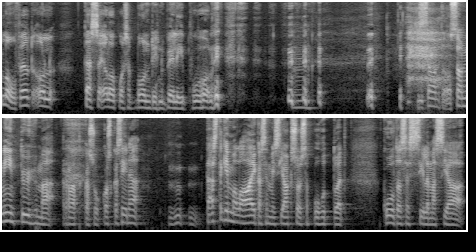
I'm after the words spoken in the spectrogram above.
Blofeld on tässä elokuvassa Bondin velipuoli. Mm. Se, on, se on niin tyhmä ratkaisu, koska siinä, tästäkin me ollaan aikaisemmissa jaksoissa puhuttu, että kultaisessa silmässä ja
